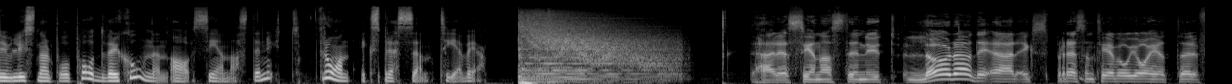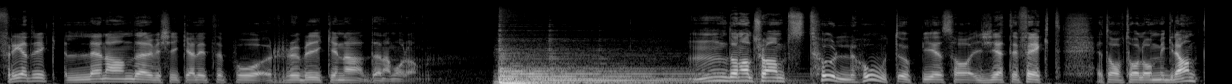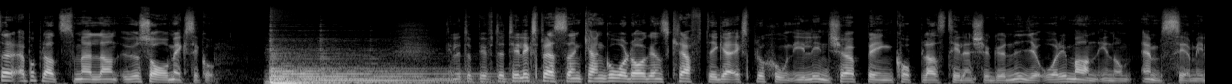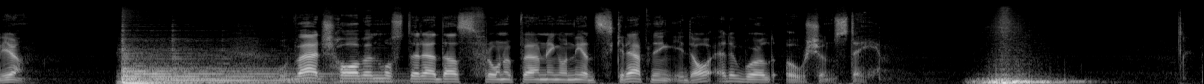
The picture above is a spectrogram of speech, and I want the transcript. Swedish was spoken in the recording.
Du lyssnar på poddversionen av Senaste nytt från Expressen TV. Det här är senaste nytt lördag. Det är Expressen TV och jag heter Fredrik Lenander. Vi kikar lite på rubrikerna denna morgon. Mm, Donald Trumps tullhot uppges ha gett effekt. Ett avtal om migranter är på plats mellan USA och Mexiko. Enligt uppgifter till Expressen kan gårdagens kraftiga explosion i Linköping kopplas till en 29-årig man inom mc-miljön. Och världshaven måste räddas från uppvärmning och nedskräpning. Idag är det World Oceans Day.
